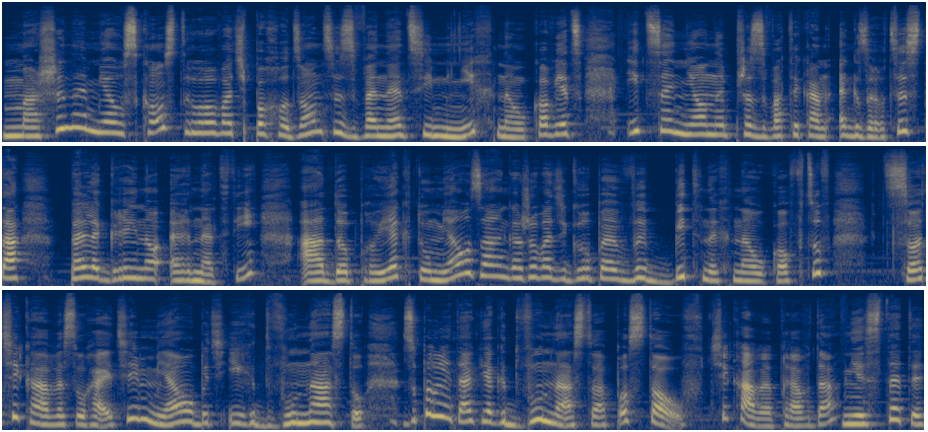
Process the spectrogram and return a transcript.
Maszynę miał skonstruować pochodzący z Wenecji mnich, naukowiec i ceniony przez Watykan egzorcysta Pellegrino Ernetti, a do projektu miał zaangażować grupę wybitnych naukowców. Co ciekawe, słuchajcie, miało być ich dwunastu, zupełnie tak jak dwunastu apostołów. Ciekawe, prawda? Niestety,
